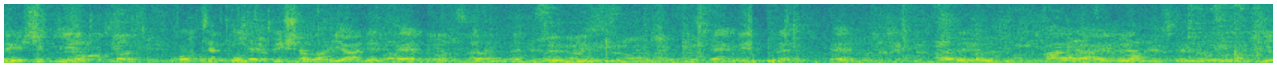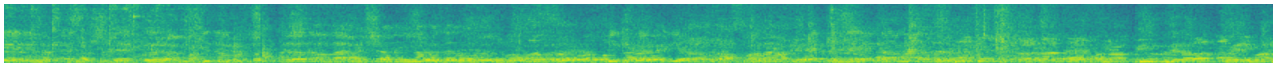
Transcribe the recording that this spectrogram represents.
Değişik bir konsept olacak inşallah. Yani her her birinde her ayrı ayrı diğerinde işte aşağıda ne kadar olsun? Bir kilo ver ya. Herkese Bana bin lira kıyma.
